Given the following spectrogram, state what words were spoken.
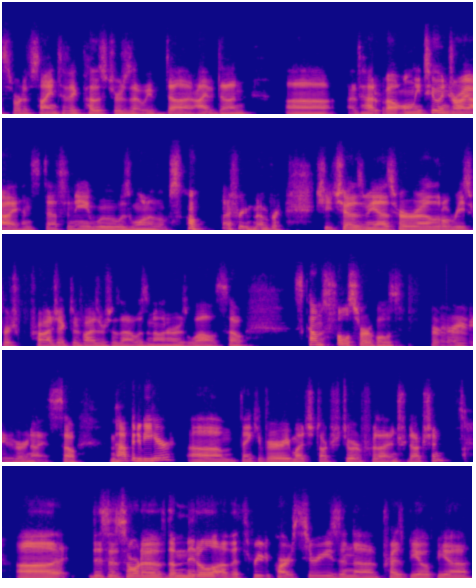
sort of scientific posters that we've done, I've done, I've had about only two in dry eye, and Stephanie Woo was one of them. So I remember she chose me as her little research project advisor, so that was an honor as well. So this comes full circle. It's very, very nice. So I'm happy to be here. Um, thank you very much, Dr. Stewart, for that introduction. Uh, this is sort of the middle of a three-part series in the presbyopia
